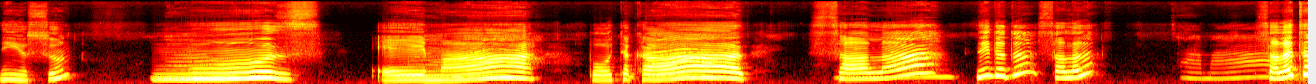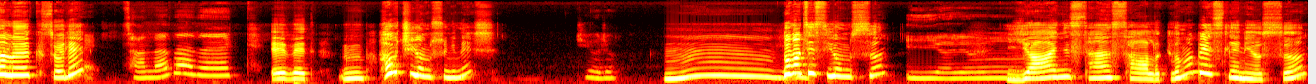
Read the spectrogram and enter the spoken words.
Ne yiyorsun? Muz, elma, portakal, sala. Ne dedi? Sala, Tamam. salatalık. Söyle. Salatalık. Evet. Hmm, havuç yiyor musun Güneş? Diyorum. Hmm, domates yiyor musun? Yiyorum. Yani sen sağlıklı mı besleniyorsun?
